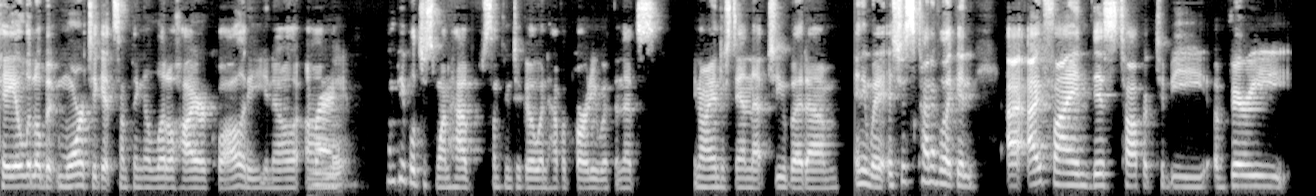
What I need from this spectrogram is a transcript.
pay a little bit more to get something a little higher quality you know um right. some people just want to have something to go and have a party with and that's you know i understand that too but um anyway it's just kind of like an i, I find this topic to be a very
